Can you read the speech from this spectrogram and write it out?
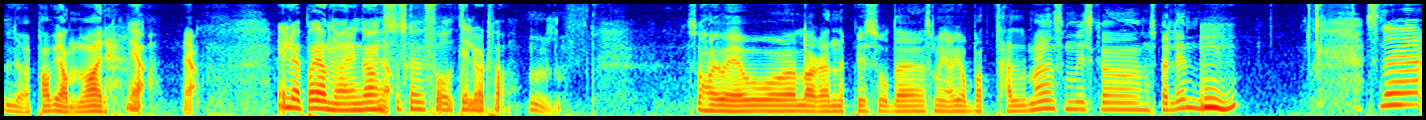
løpet av januar. ja. Ja. I løpet av januar en gang Ja. så skal vi få det til, i hvert fall. Mm. Så har jo jeg jo laga en episode som jeg har jobba til med, som vi skal spille inn. Mhm. Så det,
